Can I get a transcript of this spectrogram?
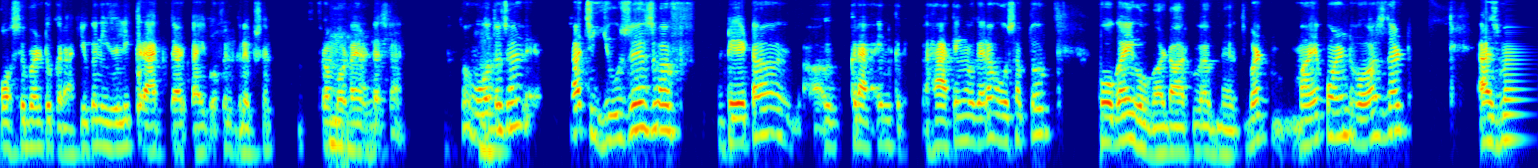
possible to crack you can easily crack that type of encryption from what I understand तो वो तो चल such uses of data hacking वगैरह वो सब तो होगा ही होगा डार्क वेब में। But my point was that as much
